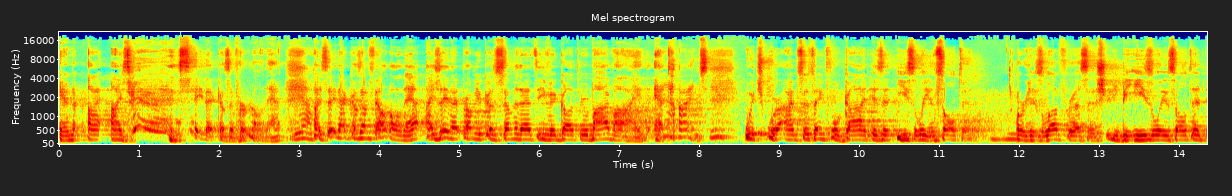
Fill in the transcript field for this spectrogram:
And I, I say that because I've heard all that. Yeah. I say that because I've felt all that. I say that probably because some of that's even gone through my mind at times, which where I'm so thankful God isn't easily insulted. Or his love for us, should he be easily assaulted?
